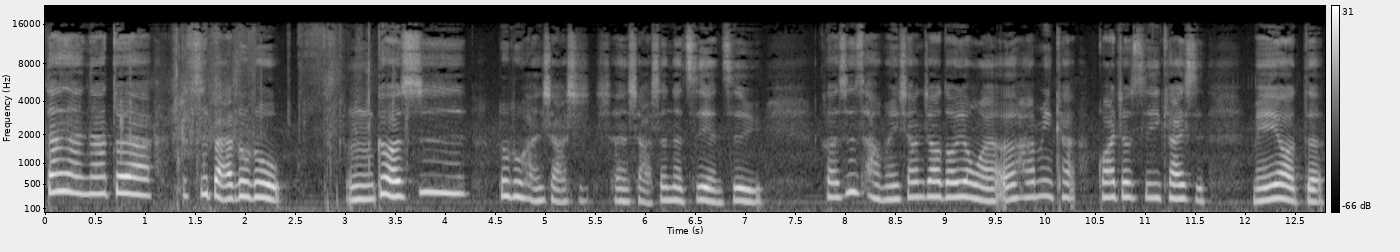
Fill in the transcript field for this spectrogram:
当然啦，对啊，是吧，露露？嗯，可是。露露很小声、很小声的自言自语。可是草莓、香蕉都用完，而哈密瓜就是一开始没有的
